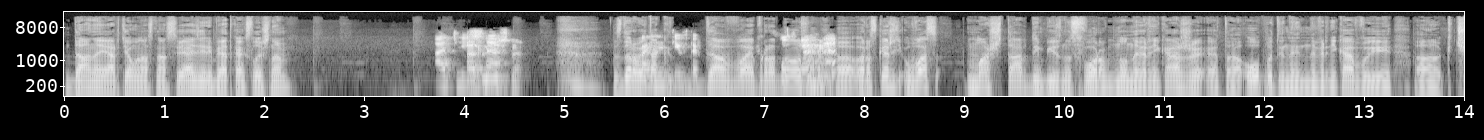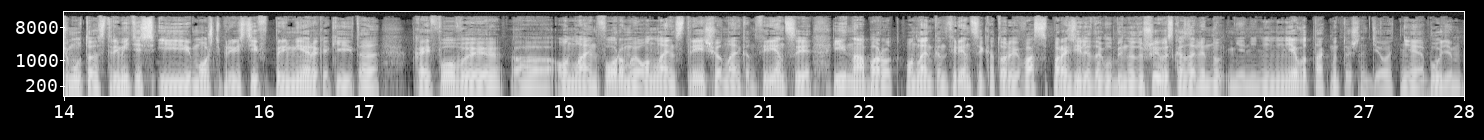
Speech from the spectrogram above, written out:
Дана и Артем у нас на связи. Ребят, как слышно? Отлично. Отлично. Здорово. Позитив Итак, давай продолжим. Э, расскажите, у вас масштабный бизнес-форум. Ну, наверняка же это опыт, и наверняка вы э, к чему-то стремитесь и можете привести в примеры какие-то кайфовые э, онлайн-форумы, онлайн-встречи, онлайн-конференции и наоборот, онлайн-конференции, которые вас поразили до глубины души, и вы сказали, ну, не-не-не-не, вот так мы точно делать не будем.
